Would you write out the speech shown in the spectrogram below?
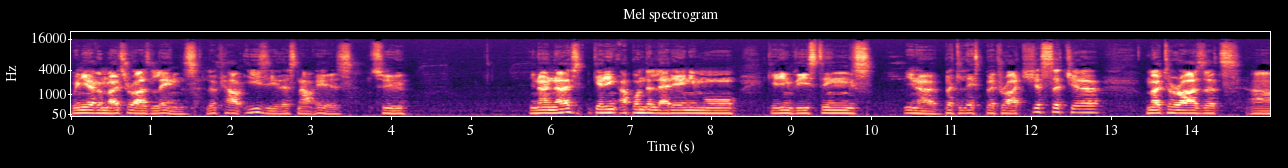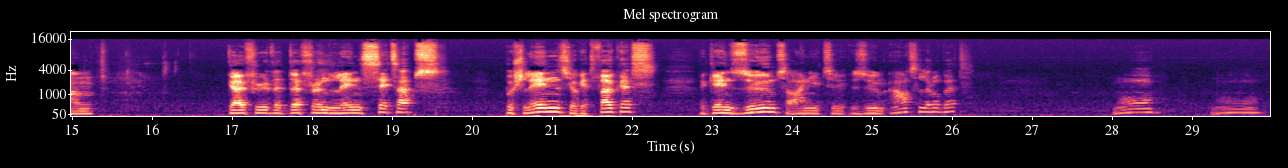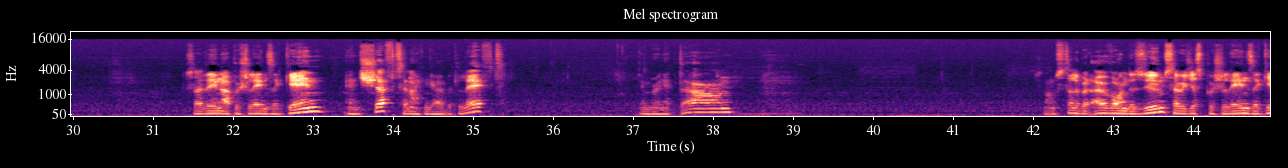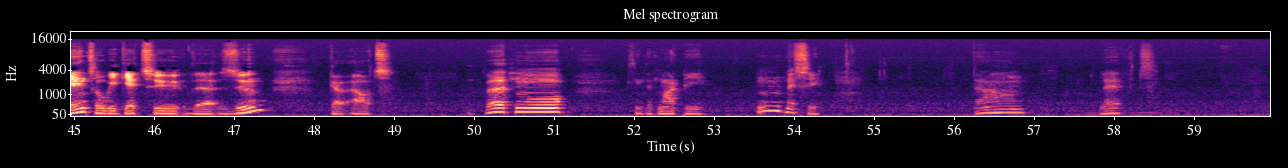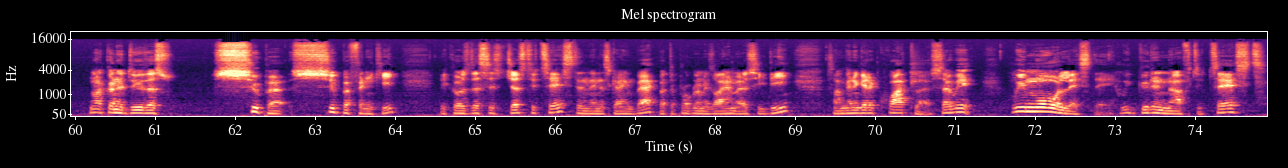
When you have a motorized lens, look how easy this now is to, you know, no getting up on the ladder anymore, getting these things, you know, bit left, bit right. Just sit here, motorize it, um, go through the different lens setups push lens, you'll get focus. Again, zoom, so I need to zoom out a little bit. More, more. So then I push lens again and shift, and I can go a bit left. Can bring it down. So I'm still a bit over on the zoom, so we just push lens again till we get to the zoom. Go out bit more. I think that might be, mm, let's see. Down, left. Not going to do this super, super finicky because this is just to test and then it's going back. But the problem is I am OCD, so I'm going to get it quite close. So we, we more or less there. We're good enough to test.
